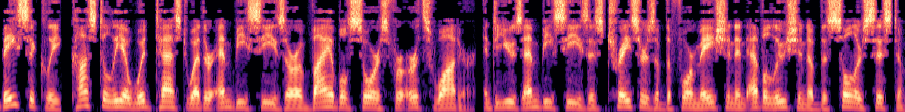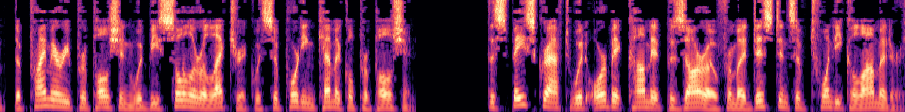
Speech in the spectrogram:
Basically, Castalia would test whether MBCs are a viable source for Earth's water, and to use MBCs as tracers of the formation and evolution of the Solar System. The primary propulsion would be solar electric with supporting chemical propulsion. The spacecraft would orbit Comet Pizarro from a distance of 20 km,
